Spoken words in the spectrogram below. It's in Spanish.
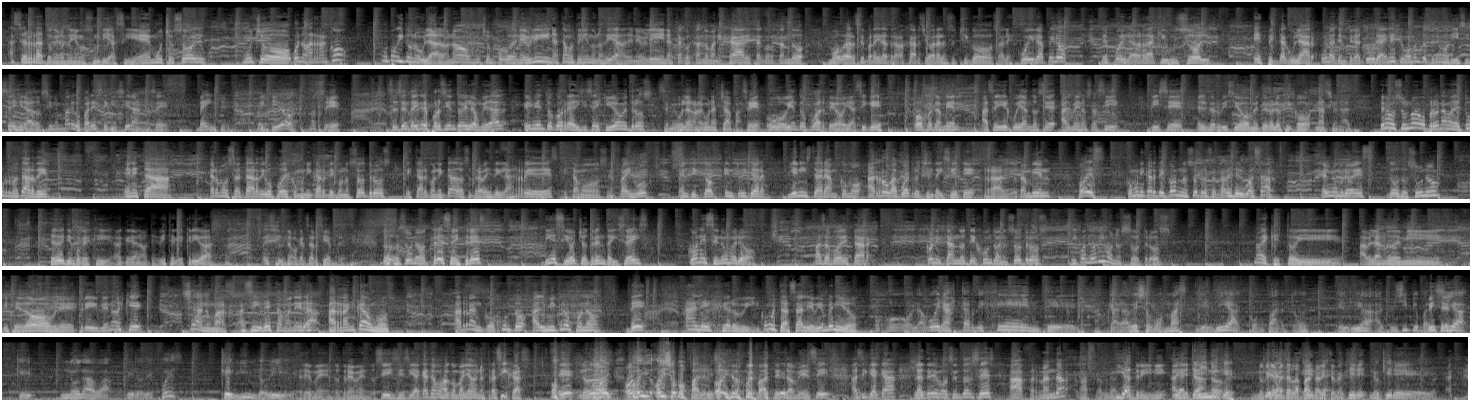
Hace rato que no teníamos un día así, ¿eh? Mucho sol, mucho... Bueno, arrancó un poquito nublado, ¿no? Mucho un poco de neblina, estamos teniendo unos días de neblina, está costando manejar, está costando moverse para ir a trabajar, llevar a los chicos a la escuela, pero después la verdad que un sol espectacular, una temperatura, en este momento tenemos 16 grados, sin embargo parece que hicieran, no sé, 20, 22, no sé. 63% es la humedad, el viento corre a 16 kilómetros, se me volaron algunas chapas, ¿eh? hubo viento fuerte hoy, así que ojo también a seguir cuidándose, al menos así dice el Servicio Meteorológico Nacional. Tenemos un nuevo programa de turno tarde, en esta hermosa tarde vos podés comunicarte con nosotros, estar conectados a través de las redes. Estamos en Facebook, en TikTok, en Twitter y en Instagram como arroba 487 radio. También podés comunicarte con nosotros a través del WhatsApp. El número es 221. Te doy tiempo que, escri a que ¿viste? Que escribas. Eso lo tengo que hacer siempre. 221-363-1836. Con ese número vas a poder estar conectándote junto a nosotros. Y cuando digo nosotros, no es que estoy hablando de mí, viste, doble, triple, no, es que ya nomás, así, de esta manera, arrancamos. Arranco junto al micrófono de Ale Gervín. ¿Cómo estás, Ale? Bienvenido. Hola, buenas tardes, gente. Cada vez somos más y el día comparto. ¿eh? El día al principio parecía que no daba, pero después, qué lindo día. Tremendo, tremendo. Sí, sí, sí. Acá estamos acompañados de nuestras hijas. Oh, ¿eh? Los dos. Hoy, hoy, hoy somos padres. Hoy somos padres también, sí. Así que acá la tenemos entonces a Fernanda A Fernanda. y a Trini. Y Ahí a está. Trini no, que, no la- meter la pata, eh, ¿viste? No quiere, no quiere,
